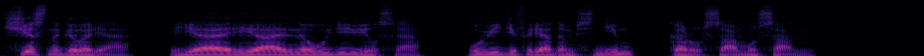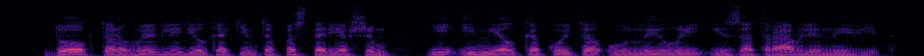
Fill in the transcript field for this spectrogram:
Честно говоря, я реально удивился, увидев рядом с ним Карусаму-сан. Доктор выглядел каким-то постаревшим и имел какой-то унылый и затравленный вид.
